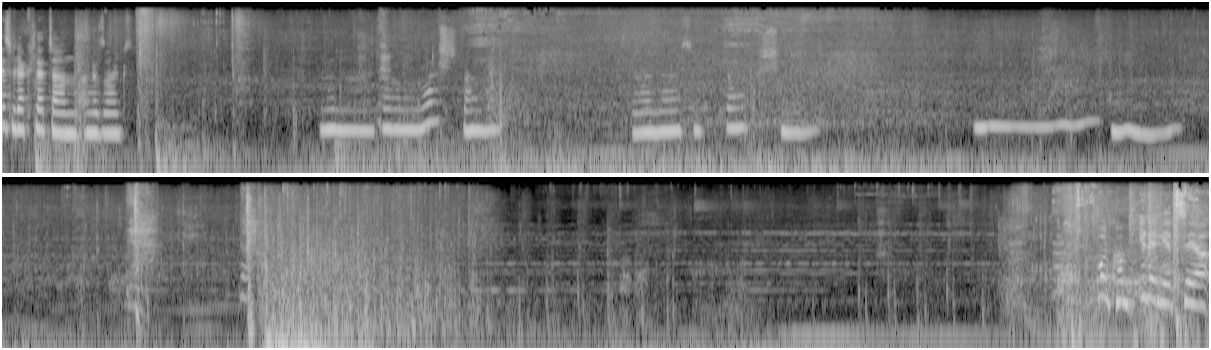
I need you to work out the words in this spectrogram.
Ist wieder Klettern angesagt. Wo kommt ihr denn jetzt her?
